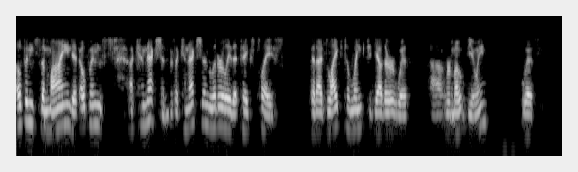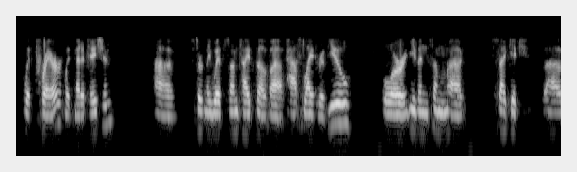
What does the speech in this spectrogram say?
opens the mind. It opens a connection. There's a connection literally that takes place that I'd like to link together with uh, remote viewing, with with prayer, with meditation, uh, certainly with some type of uh, past life review, or even some uh, psychic uh,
